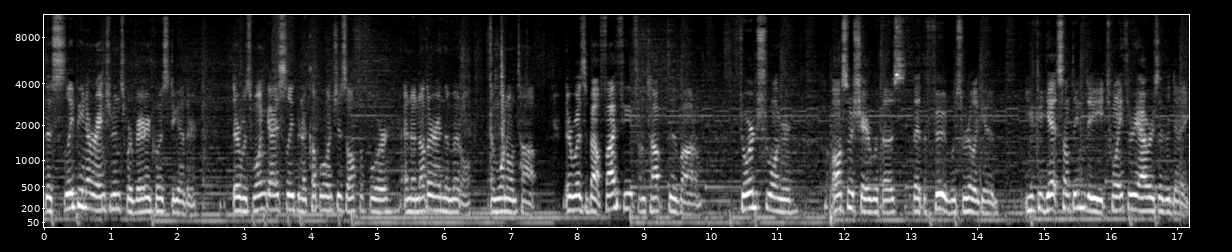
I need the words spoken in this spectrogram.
The sleeping arrangements were very close together. There was one guy sleeping a couple inches off the floor, and another in the middle, and one on top. There was about five feet from top to bottom. George Swanger also shared with us that the food was really good. You could get something to eat 23 hours of the day.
